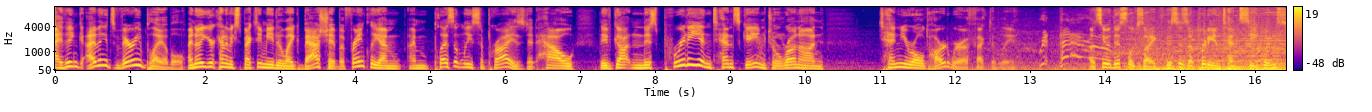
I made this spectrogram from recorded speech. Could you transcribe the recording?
I think I think it's very playable. I know you're kind of expecting me to like bash it, but frankly, I'm I'm pleasantly surprised at how they've gotten this pretty intense game to run on 10-year-old hardware effectively. Let's see what this looks like. This is a pretty intense sequence.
